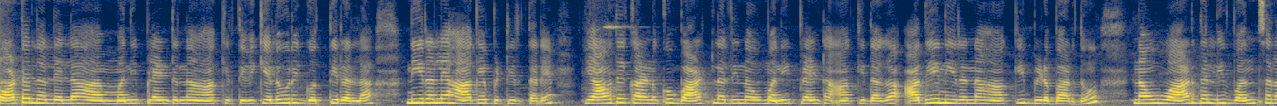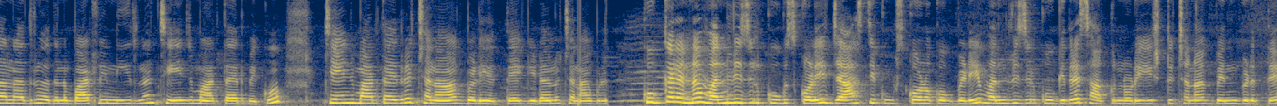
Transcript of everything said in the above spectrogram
ಬಾಟಲಲ್ಲೆಲ್ಲ ಮನಿ ಪ್ಲ್ಯಾಂಟನ್ನು ಹಾಕಿರ್ತೀವಿ. ಕೆಲವ್ರಿಗೆ ಗೊತ್ತಿರಲ್ಲ, ನೀರಲ್ಲೇ ಹಾಗೆ ಬಿಟ್ಟಿರ್ತಾರೆ. ಯಾವುದೇ ಕಾರಣಕ್ಕೂ ಬಾಟ್ಲಲ್ಲಿ ನಾವು ಮನಿ ಪ್ಲ್ಯಾಂಟ್ ಹಾಕಿದಾಗ ಅದೇ ನೀರನ್ನು ಹಾಕಿ ಬಿಡಬಾರ್ದು. ನಾವು ವಾರದಲ್ಲಿ ಒಂದು ಸಲನಾದರೂ ಅದನ್ನು ಬಾಟ್ಲಿ ನೀರನ್ನ ಚೇಂಜ್ ಮಾಡ್ತಾ ಇರಬೇಕು. ಚೇಂಜ್ ಮಾಡ್ತಾ ಇದ್ದರೆ ಚೆನ್ನಾಗಿ ಬೆಳೆಯುತ್ತೆ, ಗಿಡನೂ ಚೆನ್ನಾಗಿ ಬೆಳೆಯುತ್ತೆ. ಕುಕ್ಕರನ್ನು ಒನ್ ವಿಸಿಲ್ ಕೂಗಿಸ್ಕೊಳ್ಳಿ, ಜಾಸ್ತಿ ಕೂಗಿಸ್ಕೊಳಕ್ಕೆ ಹೋಗ್ಬೇಡಿ. ಒಂದು ವಿಸಿಲ್ ಕೂಗಿದ್ರೆ ಸಾಕು ನೋಡಿ, ಇಷ್ಟು ಚೆನ್ನಾಗಿ ಬೆಂದ್ಬಿಡುತ್ತೆ.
